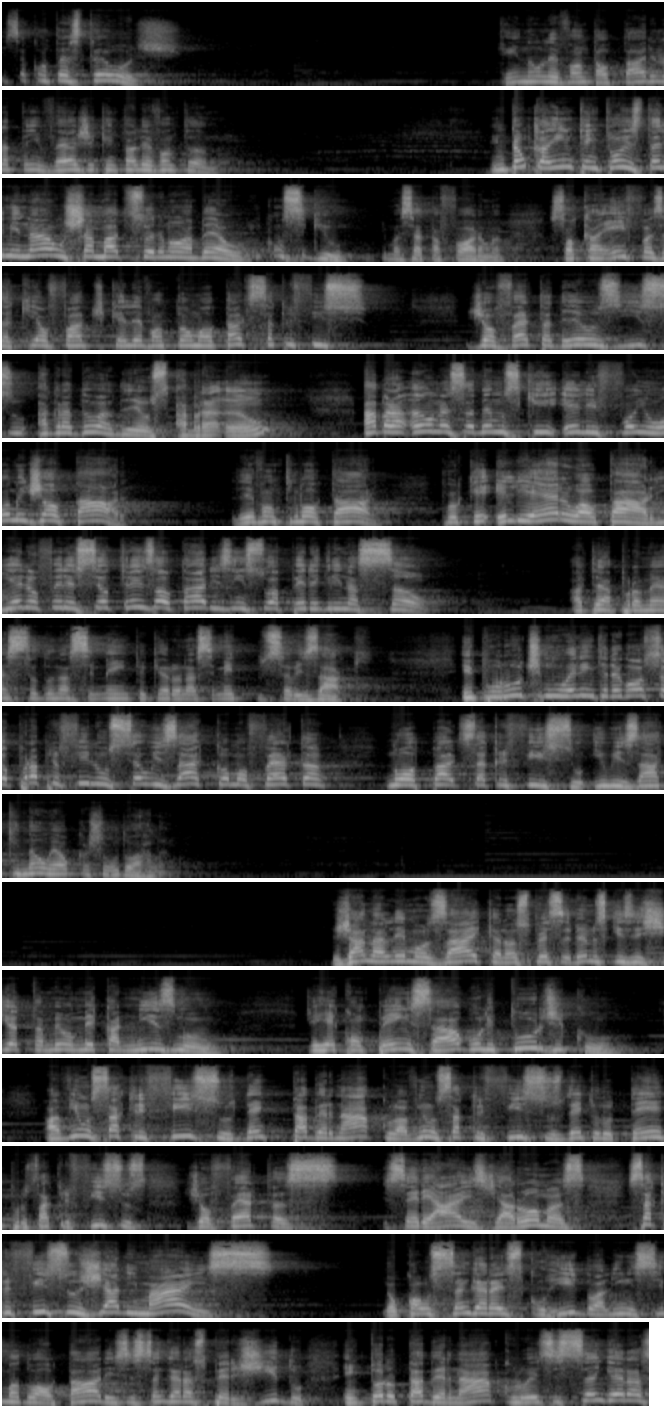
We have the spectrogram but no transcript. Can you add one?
Isso acontece até hoje. Quem não levanta altar ainda tem inveja de quem está levantando. Então Caim tentou exterminar o chamado de seu irmão Abel e conseguiu, de uma certa forma. Só a ênfase aqui é o fato de que ele levantou um altar de sacrifício, de oferta a Deus, e isso agradou a Deus. Abraão, Abraão, nós sabemos que ele foi um homem de altar, levantou o altar, porque ele era o altar, e ele ofereceu três altares em sua peregrinação, até a promessa do nascimento, que era o nascimento do seu Isaac. E por último, ele entregou seu próprio filho, o seu Isaac, como oferta no altar de sacrifício. E o Isaac não é o cachorro do Arlan. Já na lei mosaica, nós percebemos que existia também um mecanismo de recompensa, algo litúrgico. Havia um sacrifício dentro do tabernáculo, havia um sacrifícios dentro do templo, sacrifícios de ofertas de cereais, de aromas, sacrifícios de animais, no qual o sangue era escorrido ali em cima do altar, esse sangue era aspergido em todo o tabernáculo, esse sangue era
